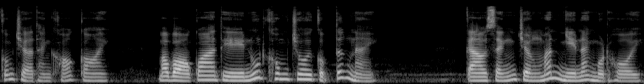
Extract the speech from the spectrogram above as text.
cũng trở thành khó coi. Mà bỏ qua thì nút không trôi cục tức này. Cao sánh trừng mắt nhìn anh một hồi.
